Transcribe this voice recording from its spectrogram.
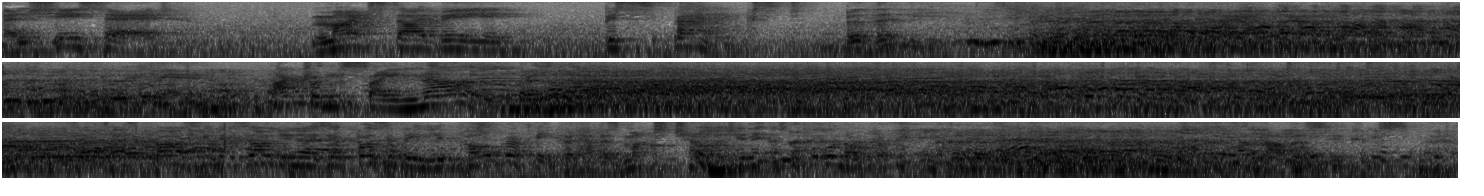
And she said, Mightst I be bespanked by thee? I couldn't say no. you know, so possibly lipography could have as much charge in it as pornography. For lovers who can smell.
